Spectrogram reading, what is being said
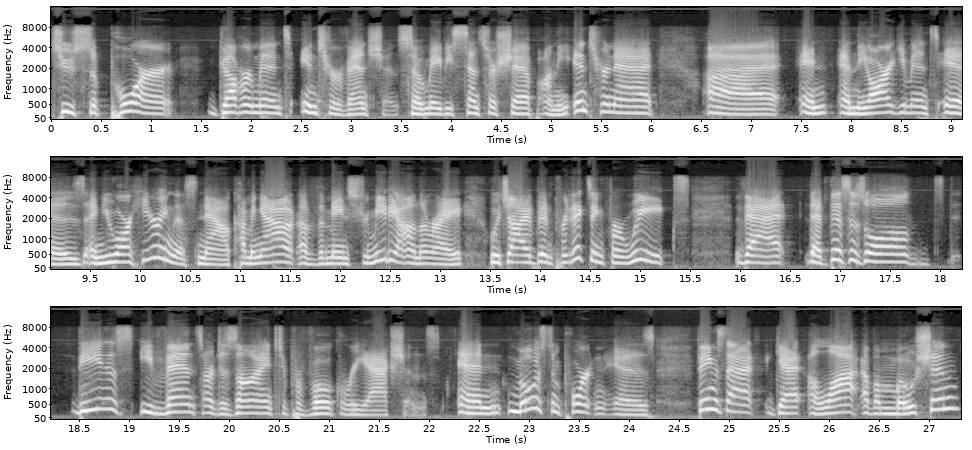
to support government intervention. So maybe censorship on the internet. Uh, and and the argument is, and you are hearing this now coming out of the mainstream media on the right, which I've been predicting for weeks, that that this is all these events are designed to provoke reactions. And most important is things that get a lot of emotion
